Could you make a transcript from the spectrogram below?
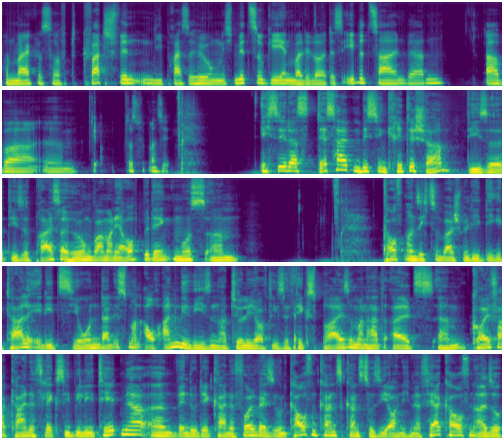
von Microsoft Quatsch finden, die Preiserhöhung nicht mitzugehen, weil die Leute es eh bezahlen werden. Aber ähm, ja, das wird man sehen. Ich sehe das deshalb ein bisschen kritischer, diese, diese Preiserhöhung, weil man ja auch bedenken muss, ähm, Kauft man sich zum Beispiel die digitale Edition, dann ist man auch angewiesen natürlich auf diese Fixpreise. Man hat als ähm, Käufer keine Flexibilität mehr. Ähm, wenn du dir keine Vollversion kaufen kannst, kannst du sie auch nicht mehr verkaufen. Also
